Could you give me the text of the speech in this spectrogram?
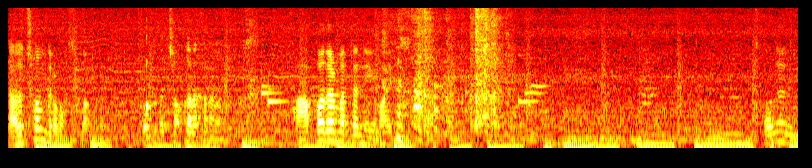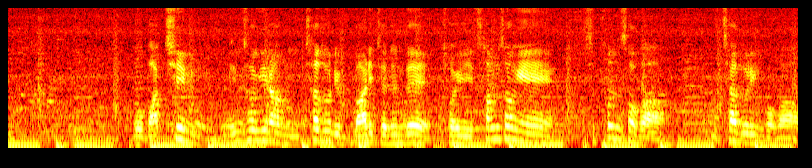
나도 처음 들어봤어 방금. 그거보다 젓가락 하나 넣어. 아, 아빠 닮았다는 얘기 많이 듣습니다. 저는 뭐 마침 민석이랑 이차돌이 말이 되는데 저희 삼성의 스폰서가 이차돌인 거가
